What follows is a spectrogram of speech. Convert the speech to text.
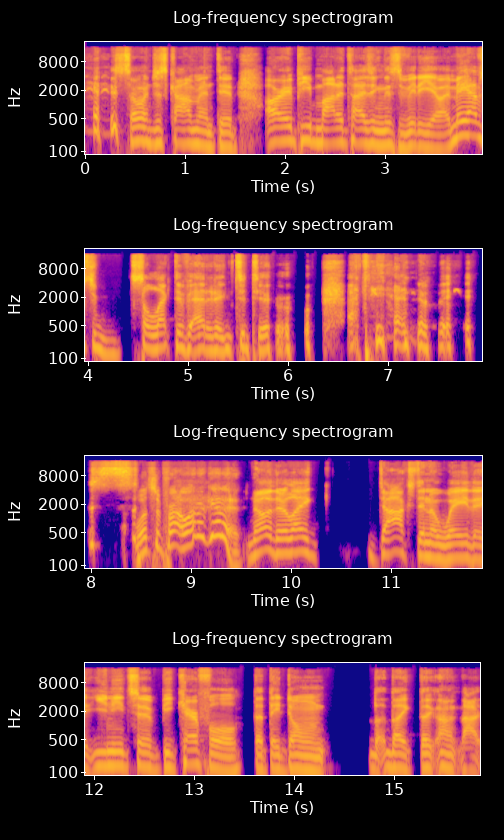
someone just commented, "RAP monetizing this video." I may have some selective editing to do at the end of this. What's the problem? I don't get it. No, they're like doxed in a way that you need to be careful that they don't like the uh,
